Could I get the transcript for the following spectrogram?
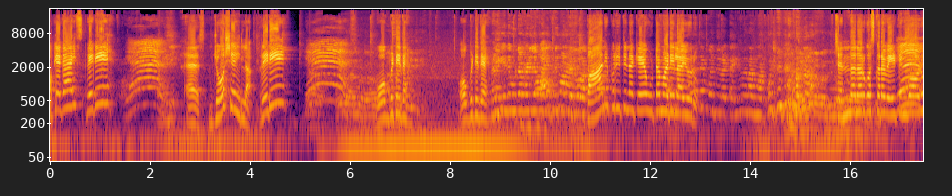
ಓಕೆ ಗಾಯ್ಸ್ ರೆಡಿ ಎಸ್ ಜೋಶೇ ಇಲ್ಲ. ರೆಡಿ ಹೋಗ್ಬಿಟ್ಟಿದೆ. ಹೋಗ್ಬಿಟ್ಟಿದೆ. ಪಾನಿಪುರಿ. ತಿನ್ನಕ್ಕೆ ಊಟ ಮಾಡಿಲ್ಲ ಇವರು. ಚಂದನವ್ರಿಗೋಸ್ಕರ ವೇಟಿಂಗು ಅವರು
